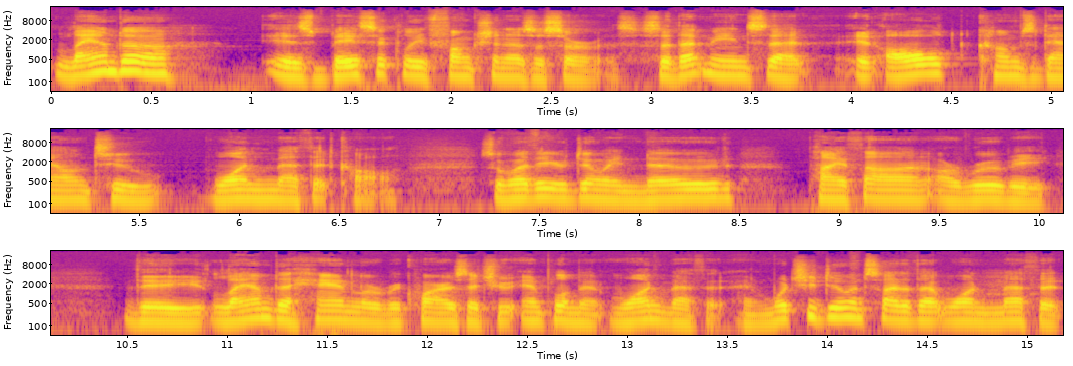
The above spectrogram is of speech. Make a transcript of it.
Lambda is basically function as a service. So that means that it all comes down to one method call. So whether you're doing Node, Python, or Ruby, the Lambda handler requires that you implement one method. And what you do inside of that one method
